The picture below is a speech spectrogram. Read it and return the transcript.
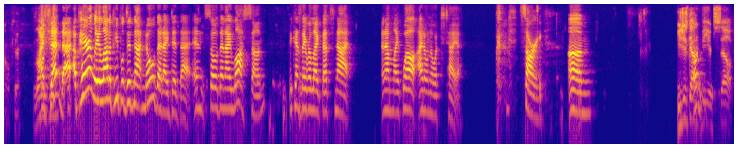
Okay. I said you- that. Apparently, a lot of people did not know that I did that. And so then I lost some because they were like, that's not. And I'm like, well, I don't know what to tell you. Sorry. Um, you just got to oh. be yourself.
